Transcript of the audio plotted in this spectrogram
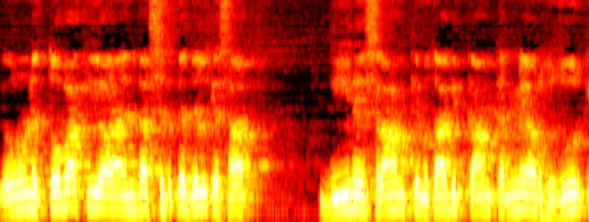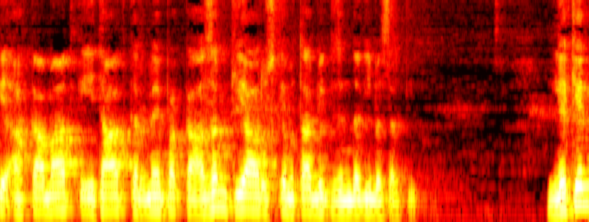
کہ انہوں نے توبہ کی اور آئندہ صدق دل کے ساتھ دین اسلام کے مطابق کام کرنے اور حضور کے احکامات کی اطاعت کرنے پر کا عزم کیا اور اس کے مطابق زندگی بسر کی۔ لیکن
